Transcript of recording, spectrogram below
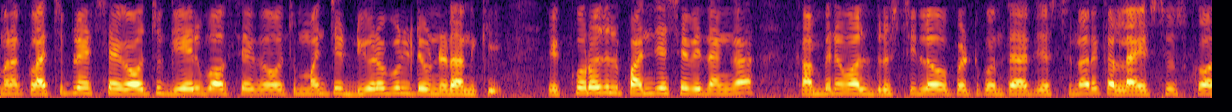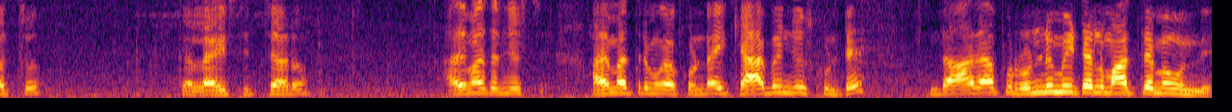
మన క్లచ్ ప్లేట్సే కావచ్చు గేర్ బాక్సే కావచ్చు మంచి డ్యూరబిలిటీ ఉండడానికి ఎక్కువ రోజులు పనిచేసే విధంగా కంపెనీ వాళ్ళు దృష్టిలో పెట్టుకొని తయారు చేస్తున్నారు. ఇక్కడ లైట్స్ చూసుకోవచ్చు. ఇక్కడ లైట్స్ ఇచ్చారు. అది మాత్రం చూస్తే అది మాత్రమే కాకుండా ఈ క్యాబిన్ చూసుకుంటే దాదాపు రెండు మీటర్లు మాత్రమే ఉంది.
